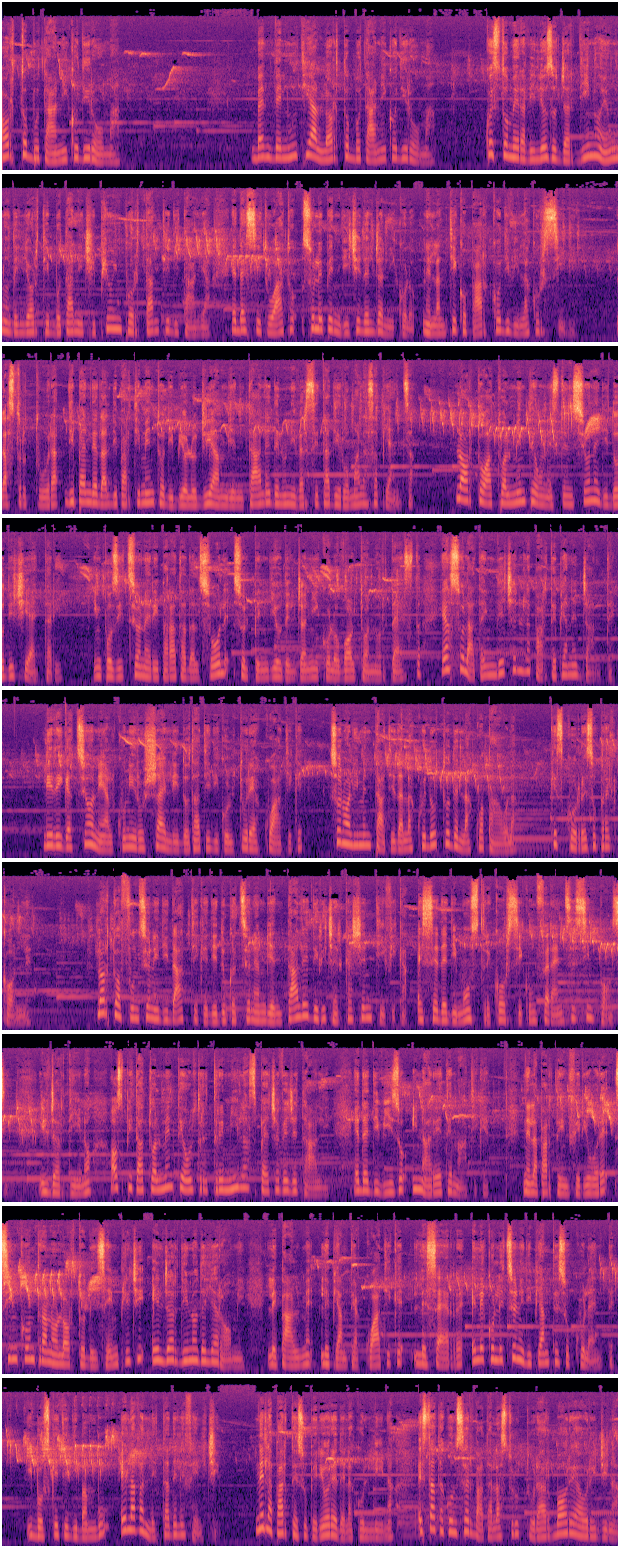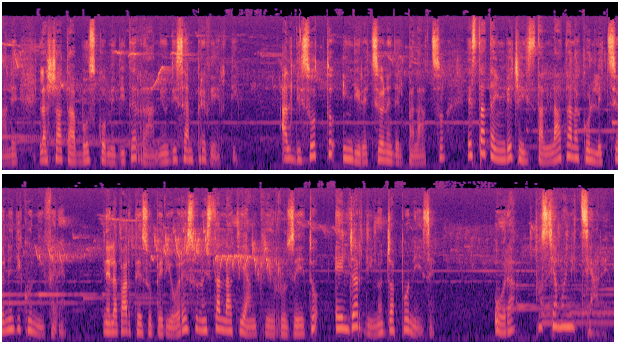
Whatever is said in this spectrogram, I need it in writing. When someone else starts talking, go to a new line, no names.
Orto Botanico di Roma. Benvenuti all'Orto Botanico di Roma. Questo meraviglioso giardino è uno degli orti botanici più importanti d'Italia ed è situato sulle pendici del Gianicolo, nell'antico parco di Villa Corsini. La struttura dipende dal Dipartimento di Biologia Ambientale dell'Università di Roma La Sapienza. L'orto ha attualmente un'estensione di 12 ettari in posizione riparata dal sole sul pendio del Gianicolo volto a nord-est e assolata invece nella parte pianeggiante. L'irrigazione e alcuni ruscelli dotati di colture acquatiche sono alimentati dall'acquedotto dell'Acqua Paola, che scorre sopra il colle. L'orto ha funzioni didattiche di educazione ambientale e di ricerca scientifica, è sede di mostre, corsi, conferenze e simposi. Il giardino ospita attualmente oltre 3.000 specie vegetali ed è diviso in aree tematiche. Nella parte inferiore si incontrano l'orto dei semplici e il giardino degli aromi, le palme, le piante acquatiche, le serre e le collezioni di piante succulente, i boschetti di bambù e la valletta delle felci. Nella parte superiore della collina è stata conservata la struttura arborea originale, lasciata a bosco mediterraneo di sempreverdi. Al di sotto, in direzione del palazzo, è stata invece installata la collezione di conifere. Nella parte superiore sono installati anche il roseto e il giardino giapponese. Ora possiamo iniziare.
